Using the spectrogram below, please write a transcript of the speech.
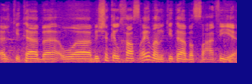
الكتابة وبشكل خاص أيضا الكتابة الصحفية.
